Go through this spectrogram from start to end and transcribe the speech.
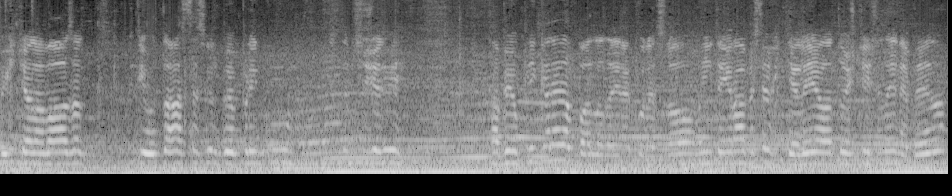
bych chtěl navázat té otázce z bioplinku. Myslím si, že kdyby ta bioplinka nedopadla tady nakonec, no. Oni tenkrát byste chtěli, ale to ještě jsem tady nebyl.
